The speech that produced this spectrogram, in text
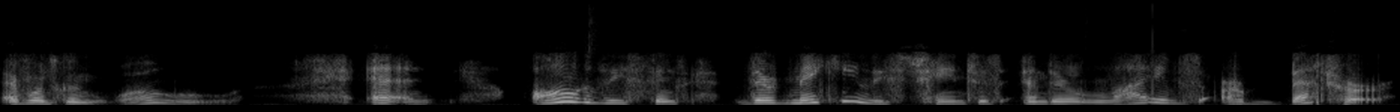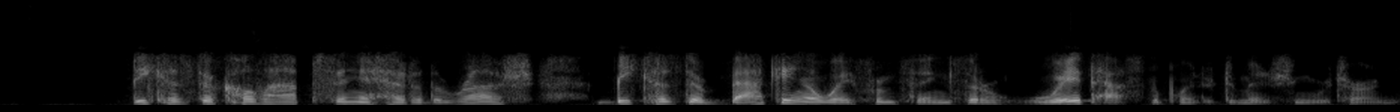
everyone's going, whoa. And all of these things, they're making these changes and their lives are better because they're collapsing ahead of the rush, because they're backing away from things that are way past the point of diminishing returns.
